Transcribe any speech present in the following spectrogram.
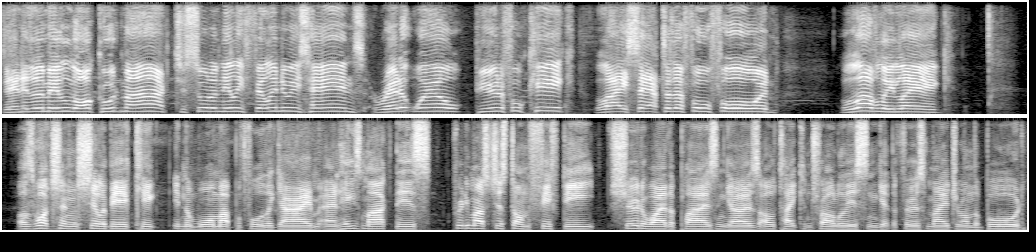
Down into the middle, oh, good mark. Just sort of nearly fell into his hands. Read it well. Beautiful kick. Lace out to the full forward. Lovely leg. I was watching Shillabeer kick in the warm up before the game, and he's marked this pretty much just on 50, shoot away the players, and goes, I'll take control of this and get the first major on the board.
